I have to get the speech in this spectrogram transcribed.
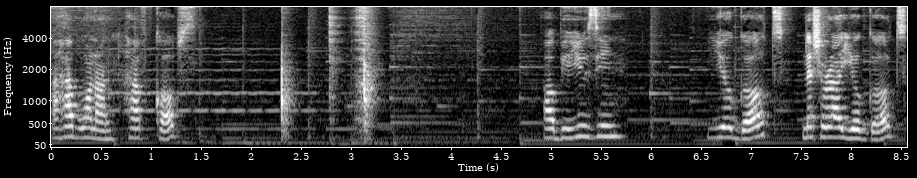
I have one and a half cups. I'll be using yogurt natural yogurt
